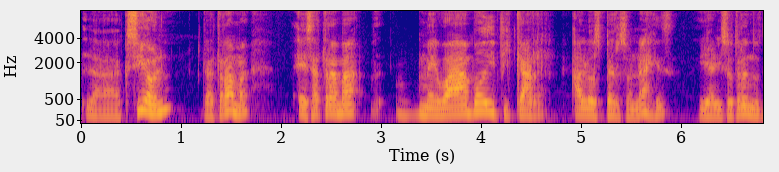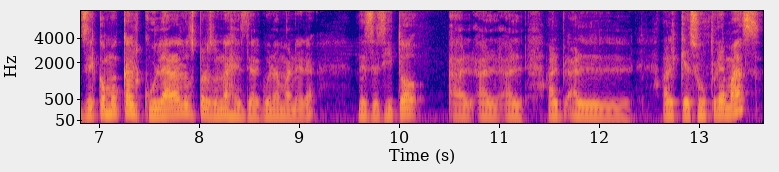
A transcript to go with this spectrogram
la acción, la trama. Esa trama me va a modificar a los personajes y Aristóteles nos dice cómo calcular a los personajes de alguna manera. Necesito al, al, al, al que sufre más,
